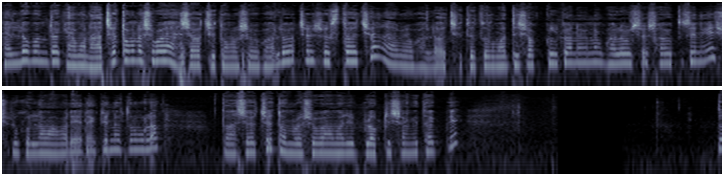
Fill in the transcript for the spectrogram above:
হ্যালো বন্ধুরা, কেমন আছো? তোমরা সবাই? আশা হচ্ছে তোমরা সবাই ভালো আছো, সুস্থ আছো, আর আমিও ভালো আছি। তো তোমাদের সকলকে অনেক অনেক ভালোবাসা, স্বাগত জানিয়ে শুরু করলাম আমার আর একটি নতুন ব্লগ তো আশা হচ্ছে তোমরা সবাই আমার এই ব্লগটির সঙ্গে থাকবে। তো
